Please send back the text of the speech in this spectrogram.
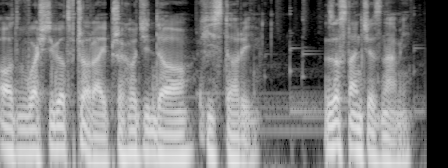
od właściwie od wczoraj przechodzi do historii. Zostańcie z nami.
